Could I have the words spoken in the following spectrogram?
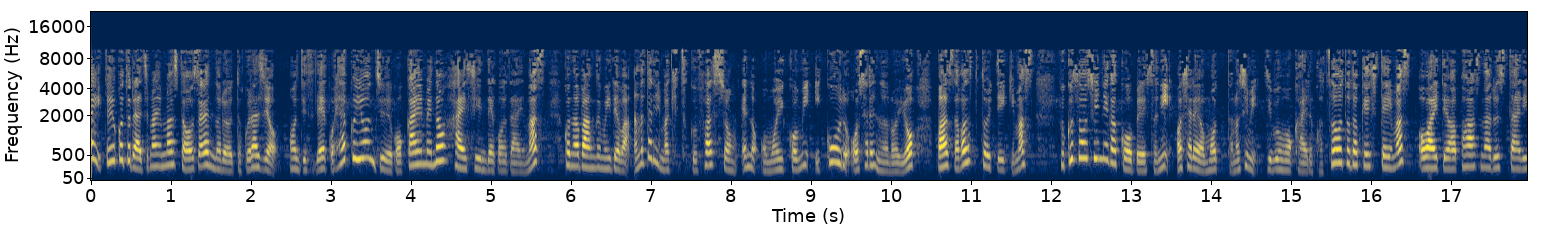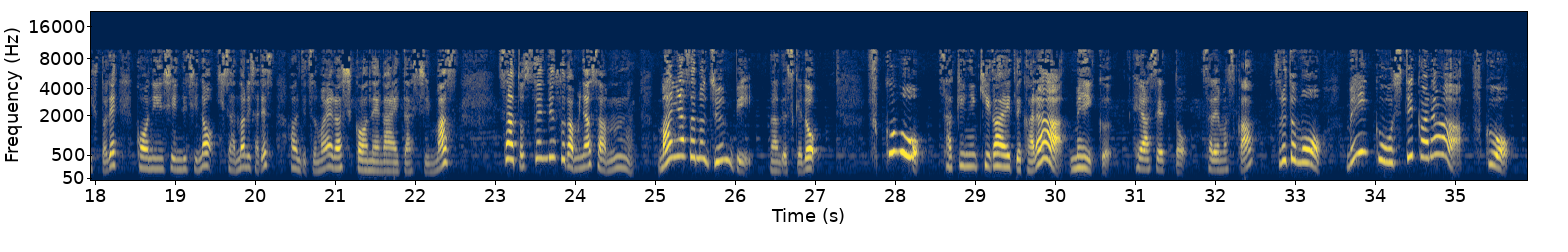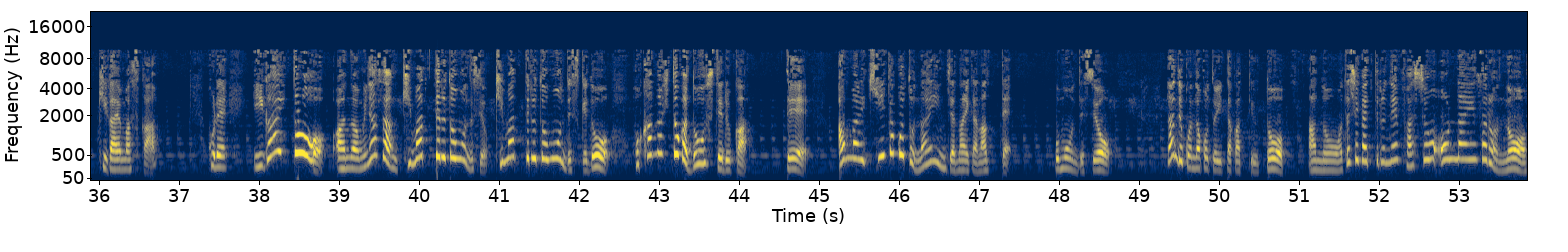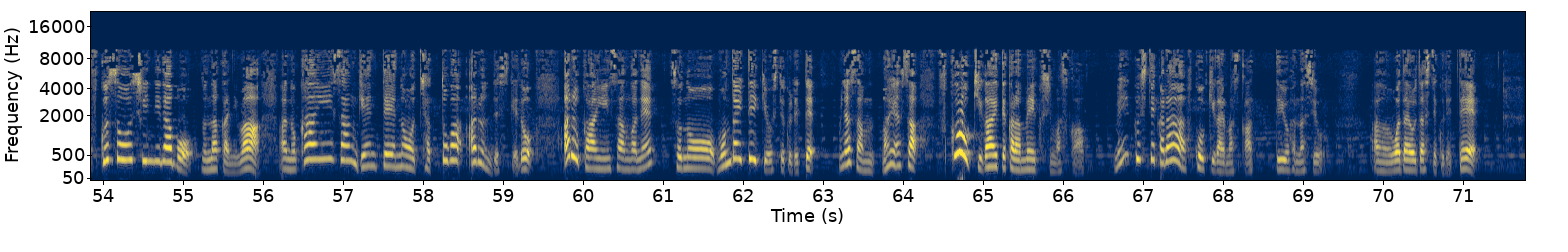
はい。ということで始まりました、おしゃれの呪いを解くラジオ。本日で545回目の配信でございます。この番組ではあなたに巻きつくファッションへの思い込みイコールおしゃれの呪いをバサバサと解いていきます。服装心理学をベースにおしゃれをもっと楽しみ、自分を変えるコツをお届けしています。お相手はパーソナルスタイリストで公認心理師の久野里沙です。本日もよろしくお願いいたします。さあ、突然ですが皆さん、毎朝の準備なんですけど、服を先に着替えてからメイク、ヘアセットされますか？それともメイクをしてから服を着替えますか？これ意外とあの皆さん決まってると思うんですよ。決まってると思うんですけど、他の人がどうしてるかってあんまり聞いたことないんじゃないかなって思うんですよ。なんでこんなこと言ったかっていうと、あの、私がやってるね、ファッションオンラインサロンの服装心理ラボの中には、あの、会員さん限定のチャットがあるんですけど、ある会員さんがね、その問題提起をしてくれて、皆さん毎朝服を着替えてからメイクしますか？メイクしてから服を着替えますか？っていう話を、あの、話題を出してくれて、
